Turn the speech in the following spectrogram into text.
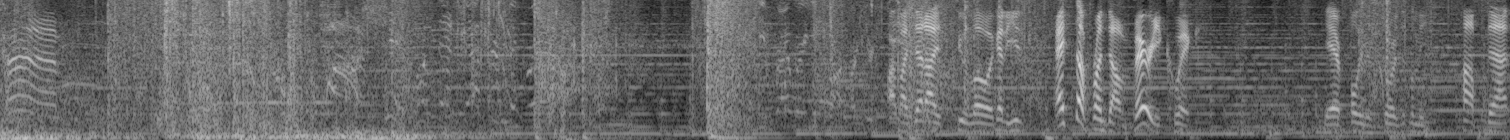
Time. Right are, Alright, my too low. I gotta use. That stuff runs out very quick. Yeah, fully restores it. Let me pop that.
